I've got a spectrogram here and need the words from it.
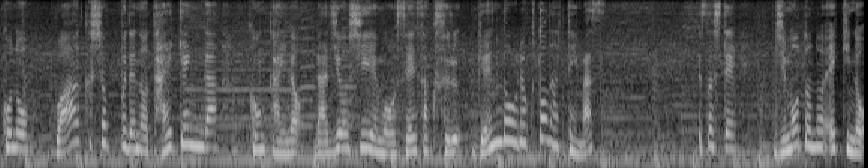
このワークショップでの体験が今回のラジオ CM を制作する原動力となっています。そして地元の駅の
